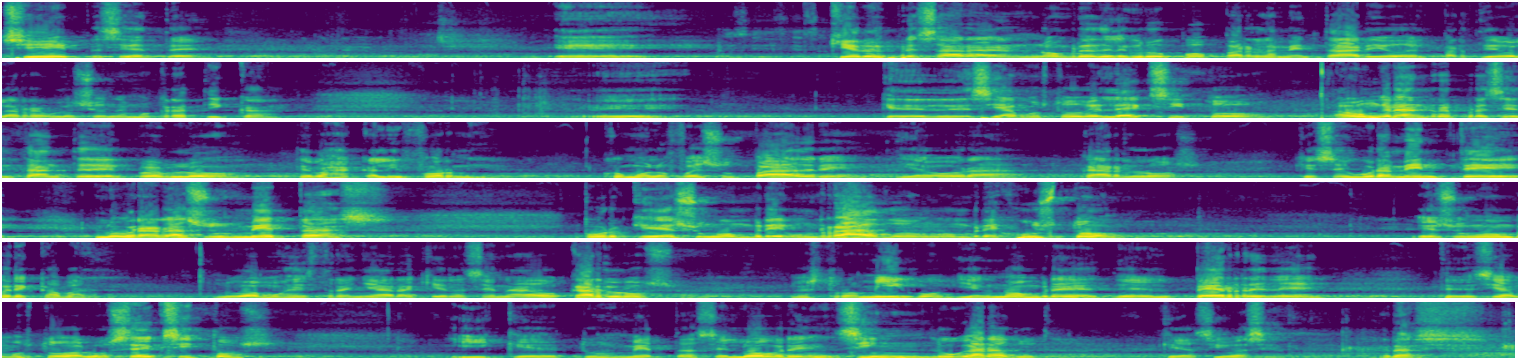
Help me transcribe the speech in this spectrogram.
Sí, presidente. Eh, quiero expresar en nombre del grupo parlamentario del Partido de la Revolución Democrática eh, que deseamos todo el éxito a un gran representante del pueblo de Baja California, como lo fue su padre y ahora Carlos, que seguramente logrará sus metas porque es un hombre honrado, un hombre justo, es un hombre cabal. Lo vamos a extrañar aquí en el Senado, Carlos, nuestro amigo, y en nombre del PRD te deseamos todos los éxitos y que tus metas se logren sin lugar a duda, que así va a ser. Gracias.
